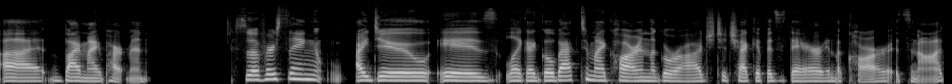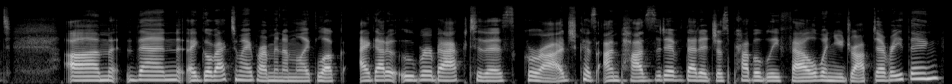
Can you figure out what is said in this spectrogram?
uh, by my apartment. So the first thing I do is like I go back to my car in the garage to check if it's there in the car. It's not. Um, then I go back to my apartment. I'm like, look, I got to Uber back to this garage because I'm positive that it just probably fell when you dropped everything.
